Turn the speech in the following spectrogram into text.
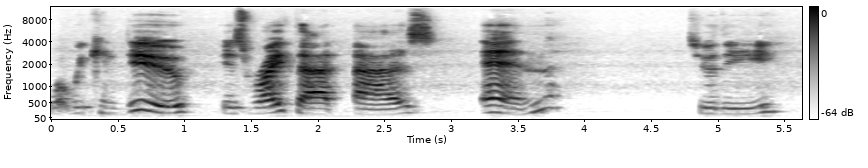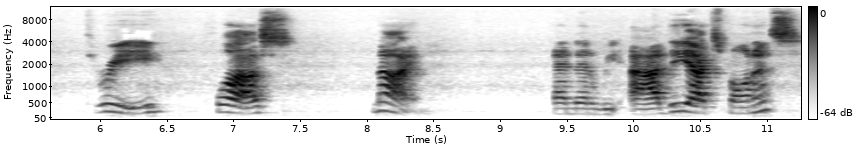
what we can do is write that as n to the 3 plus 9. And then we add the exponents.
